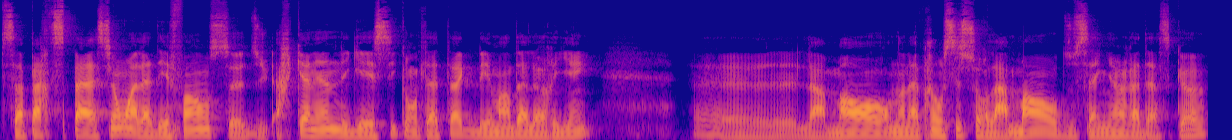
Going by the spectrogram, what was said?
sa participation à la défense du Arcanen Legacy contre l'attaque des Mandaloriens, la mort, on en apprend aussi sur la mort du Seigneur Adaska.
